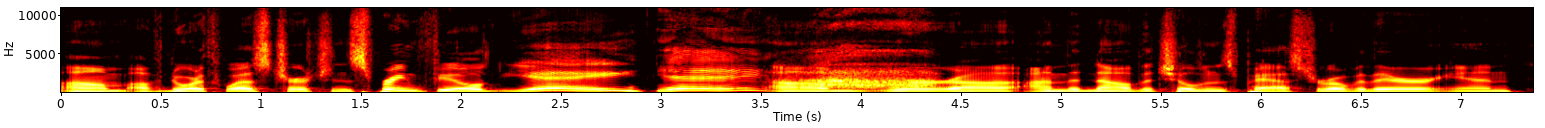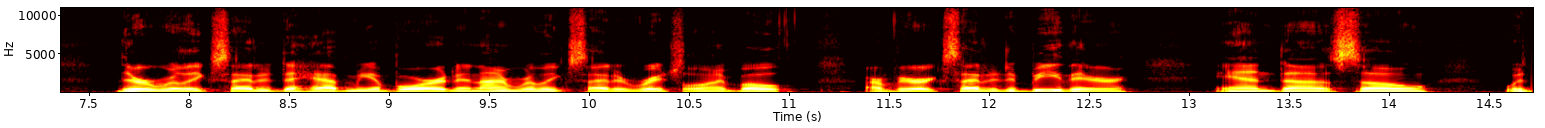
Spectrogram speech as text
um, of Northwest Church in Springfield. Yay! Yay! Um, we're uh, I'm the now the children's pastor over there, and they're really excited to have me aboard, and I'm really excited. Rachel and I both are very excited to be there, and uh, so with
